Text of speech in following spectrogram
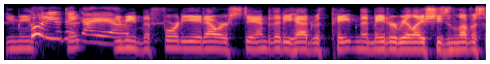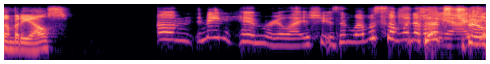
You mean Who do you think the- I am? You mean the 48 hour stand that he had with Peyton that made her realize she's in love with somebody else? um, it made him realize she was in love with someone else. That's Yeah, true.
